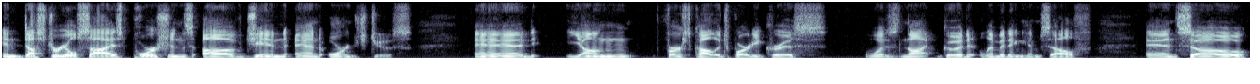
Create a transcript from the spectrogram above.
industrial sized portions of gin and orange juice. And young first college party Chris was not good at limiting himself. And so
